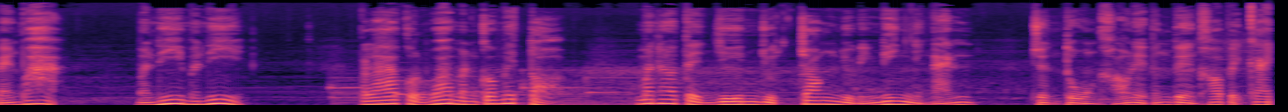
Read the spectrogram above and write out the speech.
แบงค์บ้า มานี่มานี่ ปรากฏว่ามันก็ไม่ตอบ มันเอาแต่ยืนหยุดจ้องอยู่นิ่งๆอย่างนั้น จนตัวของเขาเนี่ยต้องเดินเข้าไปใกล้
